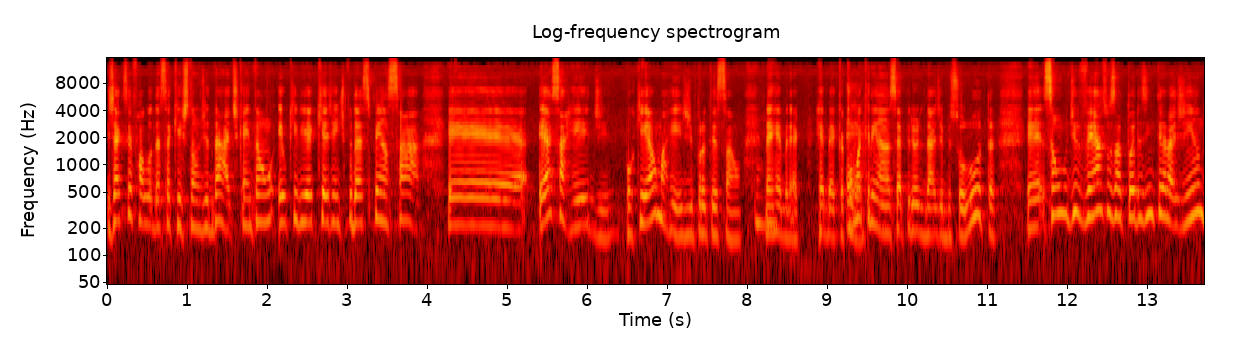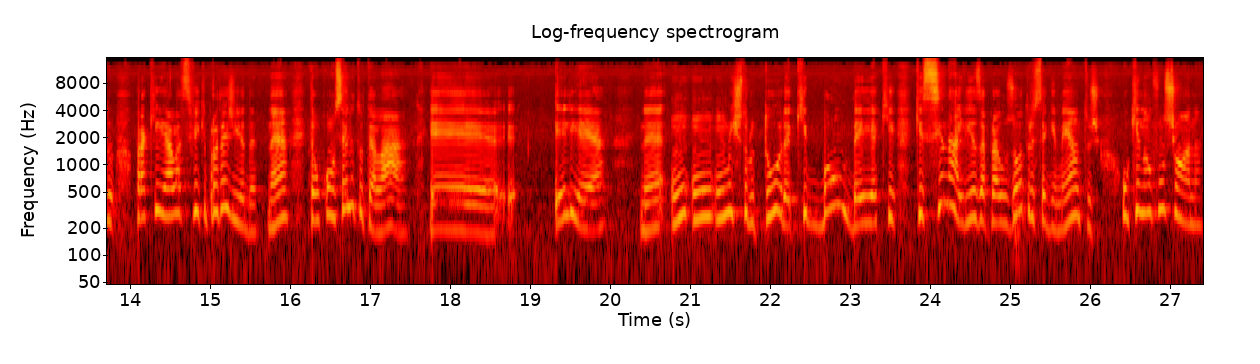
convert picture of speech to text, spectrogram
Já que você falou dessa questão didática, então eu queria que a gente pudesse pensar é, essa rede, porque é uma rede de proteção, uhum. né, Rebeca? Rebeca, como é. a criança é a prioridade absoluta, é, são diversos atores interagindo para que ela fique protegida, né? Então, o Conselho Tutelar, é, ele é né, um, um, uma estrutura que bombeia, que, que sinaliza para os outros segmentos o que não funciona.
